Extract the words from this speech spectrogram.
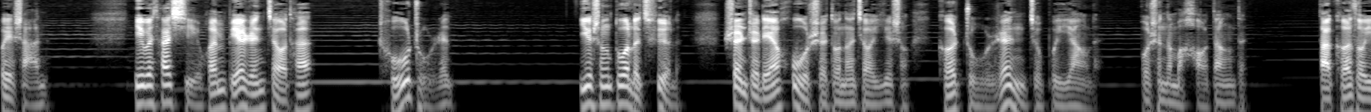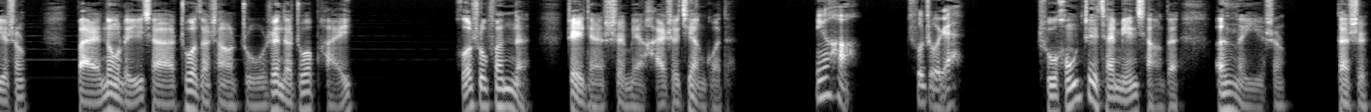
为啥呢？因为他喜欢别人叫他楚主任。医生多了去了，甚至连护士都能叫医生，可主任就不一样了，不是那么好当的。他咳嗽一声。摆弄了一下桌子上主任的桌牌，何淑芬呢？这点世面还是见过的。您好，楚主任。楚红这才勉强的嗯了一声，但是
